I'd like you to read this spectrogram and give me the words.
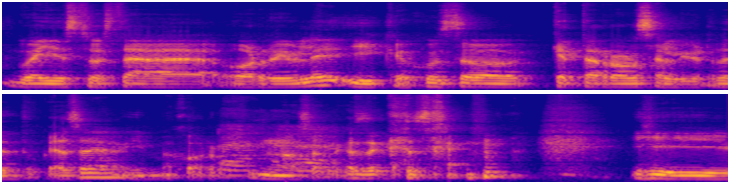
güey, esto está horrible y que justo qué terror salir de tu casa y mejor no salgas de casa. y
